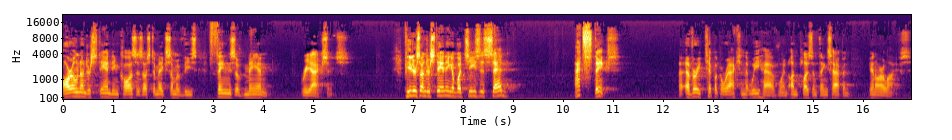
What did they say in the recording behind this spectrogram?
Our own understanding causes us to make some of these things of man reactions. Peter's understanding of what Jesus said, that stinks a very typical reaction that we have when unpleasant things happen in our lives.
